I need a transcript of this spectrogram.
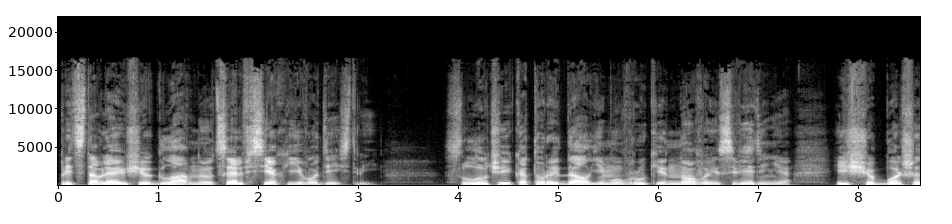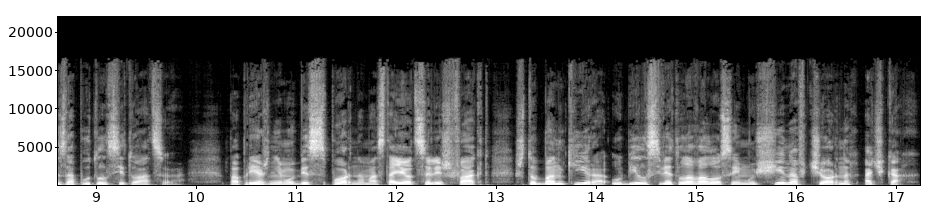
представляющих главную цель всех его действий. Случай, который дал ему в руки новые сведения, еще больше запутал ситуацию. По-прежнему бесспорным остается лишь факт, что банкира убил светловолосый мужчина в черных очках.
